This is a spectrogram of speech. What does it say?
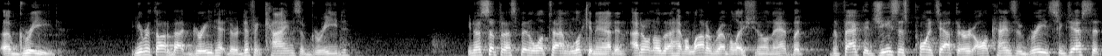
of greed. You ever thought about greed? There are different kinds of greed. You know, that's something I spend a lot of time looking at, and I don't know that I have a lot of revelation on that, but the fact that Jesus points out there are all kinds of greed suggests that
